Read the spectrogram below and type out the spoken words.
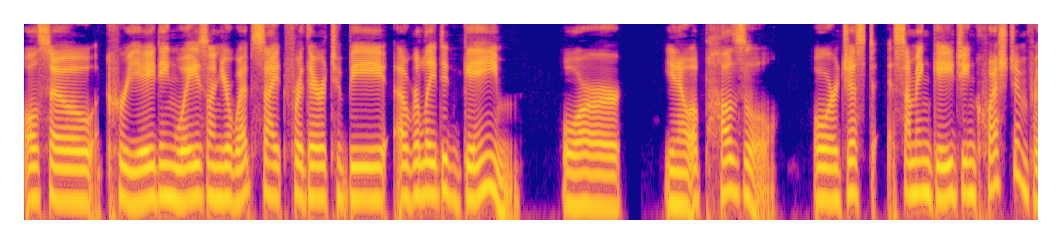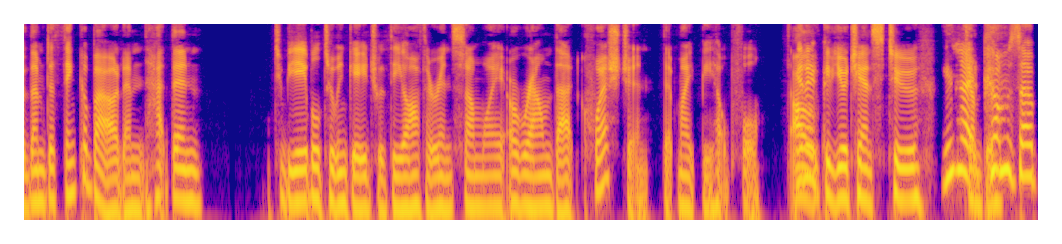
also creating ways on your website for there to be a related game or you know a puzzle or just some engaging question for them to think about and ha- then to be able to engage with the author in some way around that question that might be helpful I'll it- give you a chance to. Yeah, it in. comes up.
